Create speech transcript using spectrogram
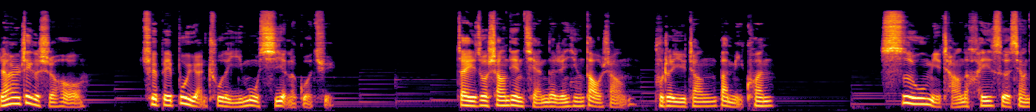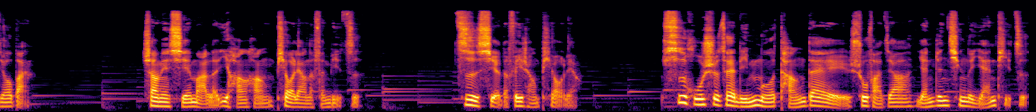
然而这个时候，却被不远处的一幕吸引了过去。在一座商店前的人行道上铺着一张半米宽、四五米长的黑色橡胶板，上面写满了一行行漂亮的粉笔字，字写得非常漂亮，似乎是在临摹唐代书法家颜真卿的颜体字，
